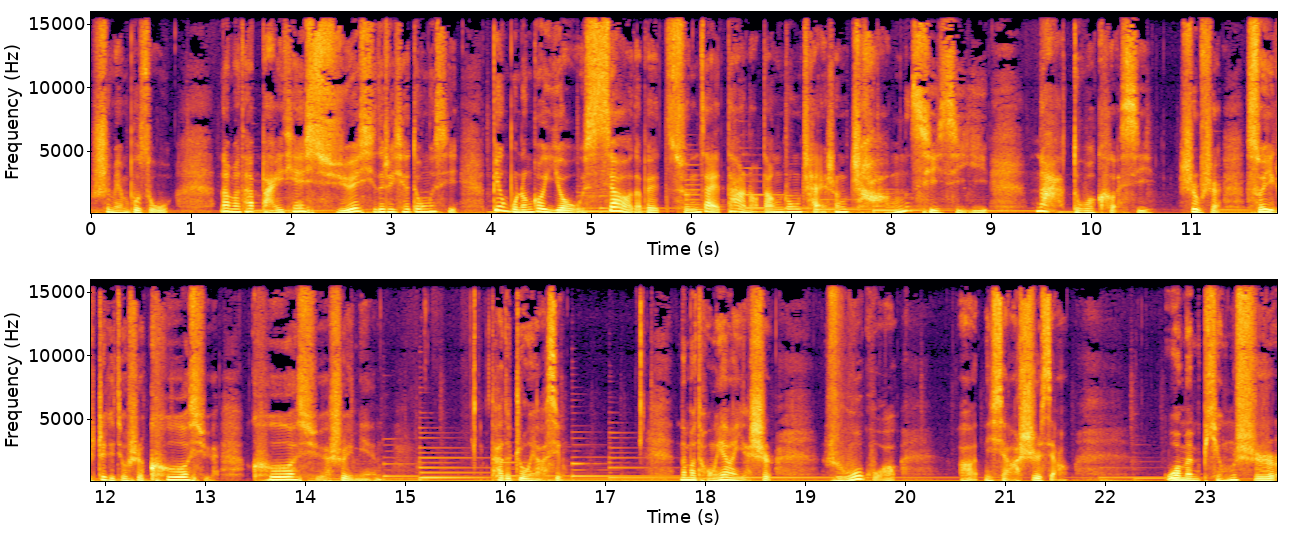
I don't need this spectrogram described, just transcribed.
睡眠不足，那么他白天学习的这些东西，并不能够有效的被存在大脑当中产生长期记忆，那多可惜，是不是？所以这个就是科学，科学睡眠它的重要性。那么同样也是，如果啊，你想试想，我们平时。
